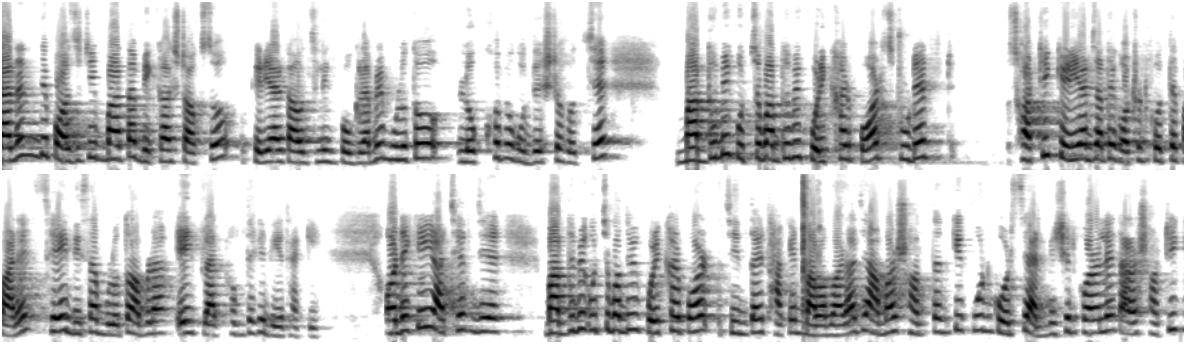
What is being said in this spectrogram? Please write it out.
জানেন যে পজিটিভ বার্তা বিকাশ টকসো কেরিয়ার কাউন্সিলিং প্রোগ্রামের মূলত লক্ষ্য এবং উদ্দেশ্য হচ্ছে মাধ্যমিক উচ্চ মাধ্যমিক পরীক্ষার পর স্টুডেন্ট সঠিক কেরিয়ার যাতে গঠন করতে পারে, সেই দিশা মূলত আমরা এই প্ল্যাটফর্ম থেকে দিয়ে থাকি। অনেকেই আছেন যে মাধ্যমিক, উচ্চ মাধ্যমিক পরীক্ষার পর চিন্তায় থাকেন বাবা মারা যে আমার সন্তানকে কোন কোর্সে অ্যাডমিশন করালে তারা সঠিক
